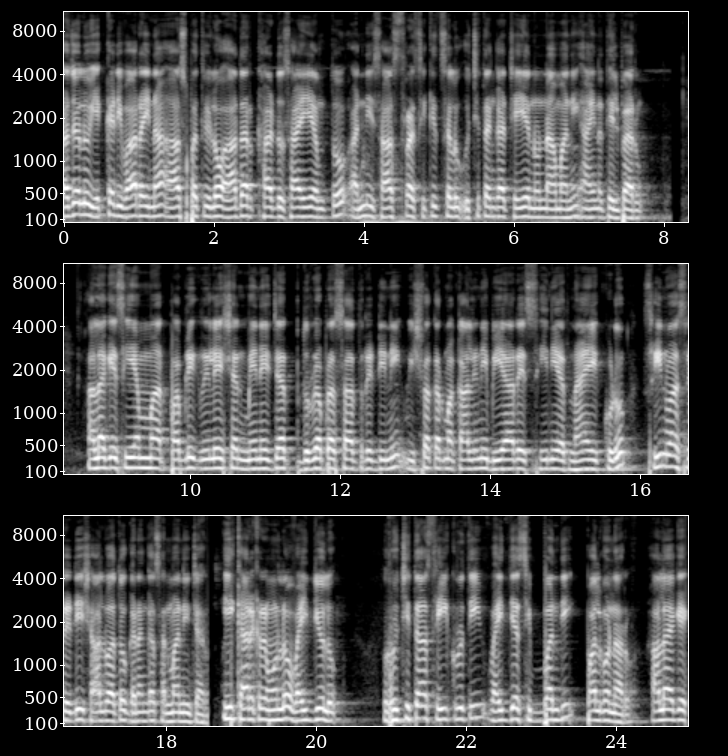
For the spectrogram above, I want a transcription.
ప్రజలు ఎక్కడి వారైనా ఆసుపత్రిలో ఆధార్ కార్డు సహాయంతో అన్ని శాస్త్ర చికిత్సలు ఉచితంగా చేయనున్నామని ఆయన తెలిపారు. అలాగే CMR public relation manager Durgaprasad రెడ్డిని విశ్వకర్మ కాలనీ బీఆర్ఎస్ సీనియర్ నాయకుడు శ్రీనివాస్ రెడ్డి శాల్వాతో ఘనంగా సన్మానించారు. ఈ కార్యక్రమంలో వైద్యులు రుచిత శ్రీకృతి వైద్య సిబ్బంది పాల్గొన్నారు. అలాగే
